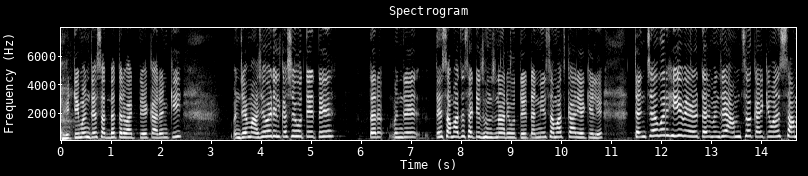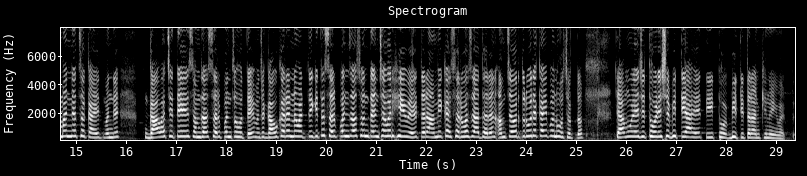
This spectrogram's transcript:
भीती म्हणजे सध्या तर वाटते कारण की म्हणजे माझे वडील कसे होते ते तर म्हणजे ते समाजासाठी झुंजणारे होते त्यांनी समाजकार्य केले. त्यांच्यावर ही वेळ तर म्हणजे आमचं काय किंवा सामान्याचं काय म्हणजे गावाचे ते समजा सरपंच होते म्हणजे गावकऱ्यांना वाटते की ते सरपंच असून त्यांच्यावर ही वेळ तर आम्ही काय सर्वसाधारण आमच्यावर तर उद्या काही पण होऊ शकतं. त्यामुळे जी थोडीशी भीती आहे ती थो भीती तर आणखी नाही वाटते.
